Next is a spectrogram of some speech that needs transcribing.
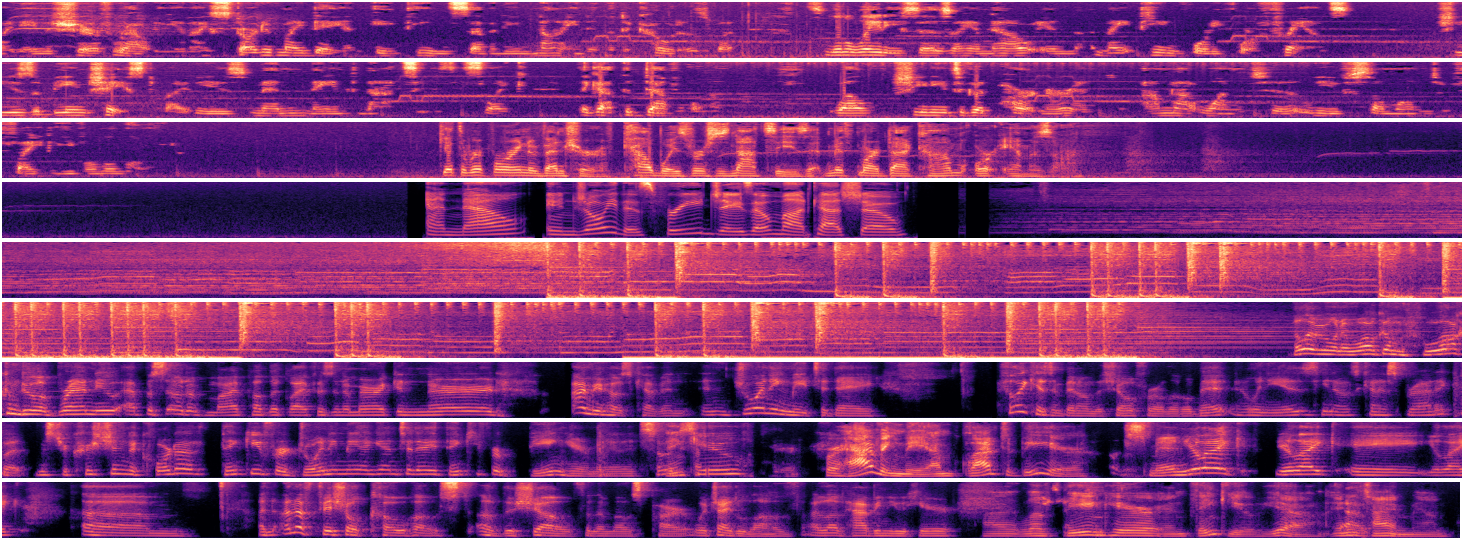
My name is Sheriff Rowdy, and I started my day in 1879 in the Dakotas, but this little lady says I am now in 1944 France. She's being chased by these men named Nazis. It's like they got the devil. Well, she needs a good partner, and I'm not one to leave someone to fight evil alone. Get the rip roaring adventure of Cowboys versus Nazis at mythmart.com or Amazon. And now, enjoy this free JZO Modcast show. Everyone, and welcome. Welcome to a brand new episode of My Public Life as an American Nerd. I'm your host, Kevin, and joining me today, I feel like he hasn't been on the show for a little bit. And when he is, you know, it's kind of sporadic. But Mr. Christian Nacorda, thank you for joining me again today. Thank you for being here, man. It's so thank you for having me. I'm glad to be here. Man, you're like you're like a you're like um an unofficial co-host of the show for the most part, which I love. I love having you here. I love being here and thank you. Yeah, anytime, yeah. man.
